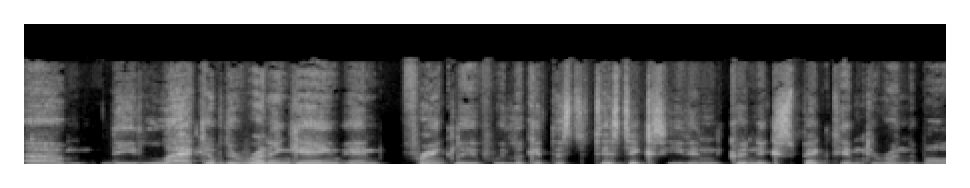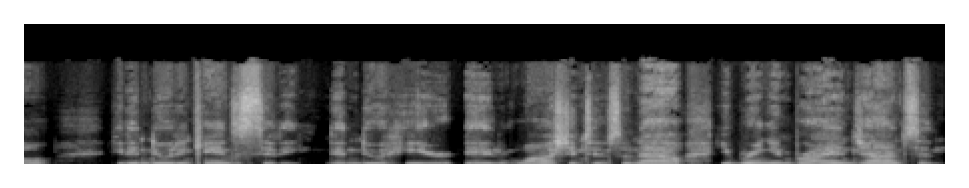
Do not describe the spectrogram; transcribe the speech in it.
um, the lack of the running game, and frankly, if we look at the statistics, you didn't couldn't expect him to run the ball. He didn't do it in Kansas City, didn't do it here in Washington. So now you bring in Brian Johnson,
